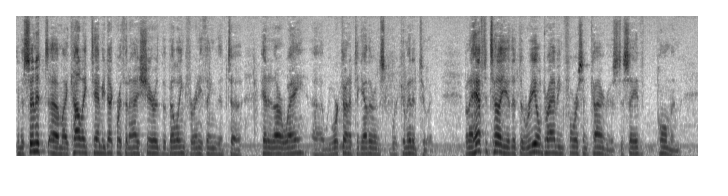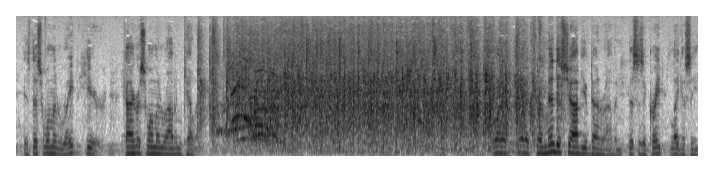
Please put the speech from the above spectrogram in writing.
In the Senate, uh, my colleague Tammy Duckworth and I shared the billing for anything that uh, headed our way. Uh, we worked on it together and we're committed to it. But I have to tell you that the real driving force in Congress to save Pullman is this woman right here, Congresswoman Robin Kelly. What a, tremendous job you've done, Robin. This is a great legacy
